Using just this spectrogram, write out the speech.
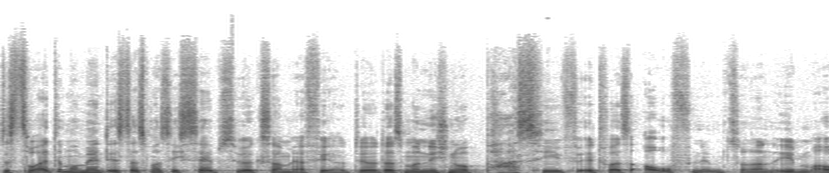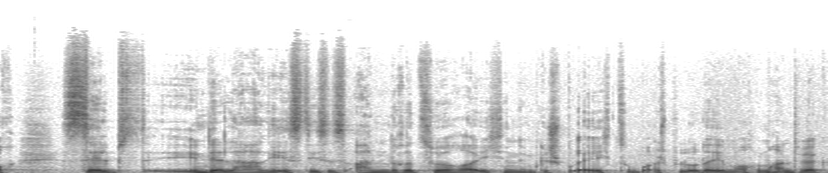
Das zweite Moment ist, dass man sich selbstwirksam erfährt. Ja? Dass man nicht nur passiv etwas aufnimmt, sondern eben auch selbst in der Lage ist, dieses andere zu erreichen, im Gespräch zum Beispiel oder eben auch im Handwerk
